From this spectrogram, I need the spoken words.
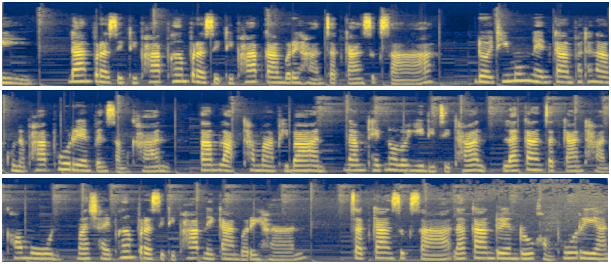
4. ด้านประสิทธิภาพเพิ่มประสิทธิภาพการบริหารจัดการศึกษา โดยที่มุ่งเน้นการพัฒนาคุณภาพผู้เรียนเป็นสำคัญ ตามหลักธรรมาภิบาลนำเทคโนโลยีดิจิทัล และการจัดการฐานข้อมูล มาใช้เพิ่มประสิทธิภาพในการบริหาร จัดการศึกษาและการเรียนรู้ของผู้เรียน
